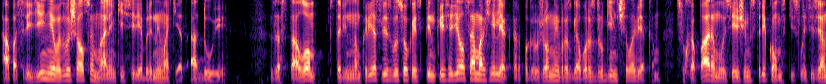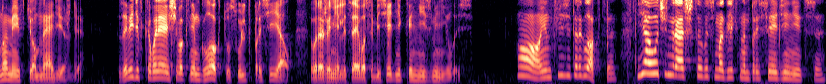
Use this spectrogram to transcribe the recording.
а посредине возвышался маленький серебряный макет Адуи. За столом, в старинном кресле с высокой спинкой, сидел сам архилектор, погруженный в разговор с другим человеком, сухопарым, лысеющим стариком с кислой физиономией в темной одежде. Завидев ковыляющего к ним Глокту, Сульт просиял. Выражение лица его собеседника не изменилось. «О, инквизитор Глокта, я очень рад, что вы смогли к нам присоединиться.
